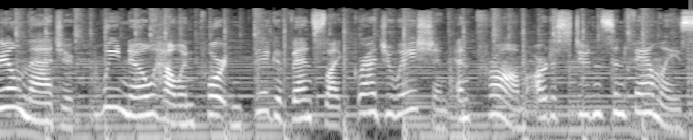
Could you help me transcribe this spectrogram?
Magic, we know how important big events like graduation and prom are to students and families.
